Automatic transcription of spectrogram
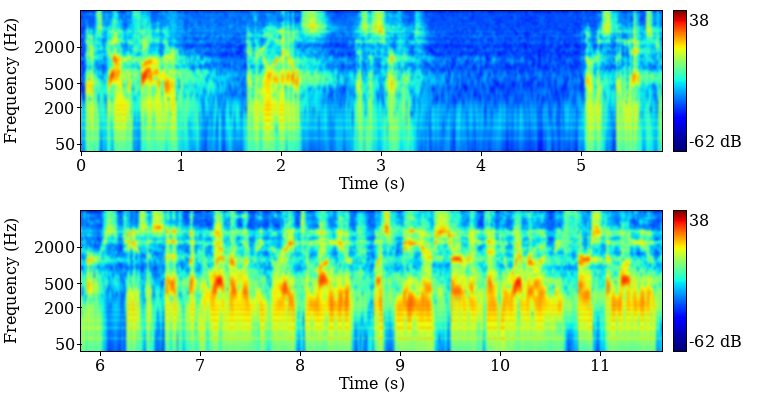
There's God the Father, everyone else is a servant. Notice the next verse. Jesus says, But whoever would be great among you must be your servant, and whoever would be first among you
